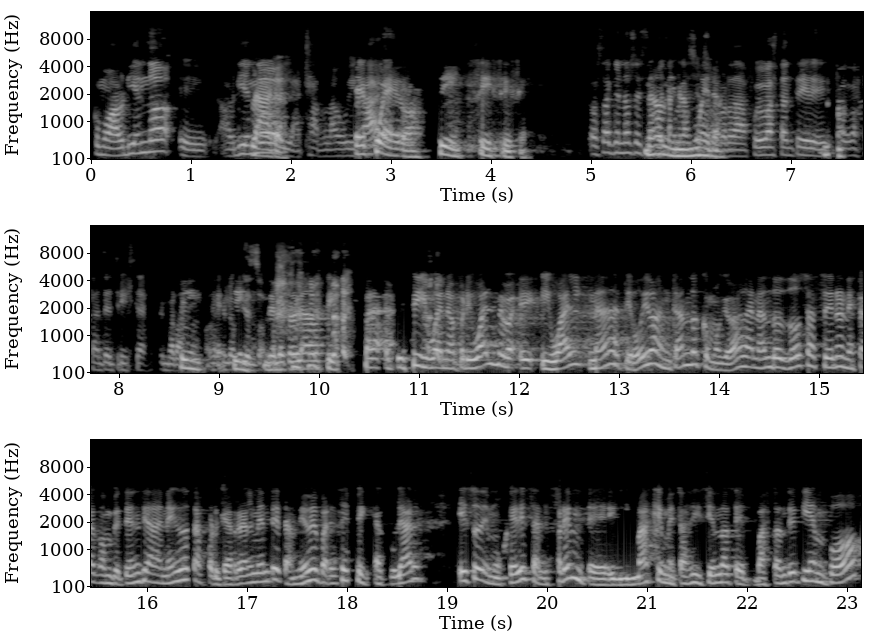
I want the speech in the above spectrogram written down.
como abriendo, eh, abriendo la charla. El juego, sí, sí, sí, sí. O sea que no sé si fue tan gracioso, verdad. Fue bastante, fue bastante triste, en verdad. Sí, lo pienso. Del otro lado, sí. sí, bueno, pero igual, eh, igual, nada, te voy bancando como que vas ganando 2 a 0 en esta competencia de anécdotas, porque realmente también me parece espectacular eso de mujeres al frente, y más que me estás diciendo hace bastante tiempo.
